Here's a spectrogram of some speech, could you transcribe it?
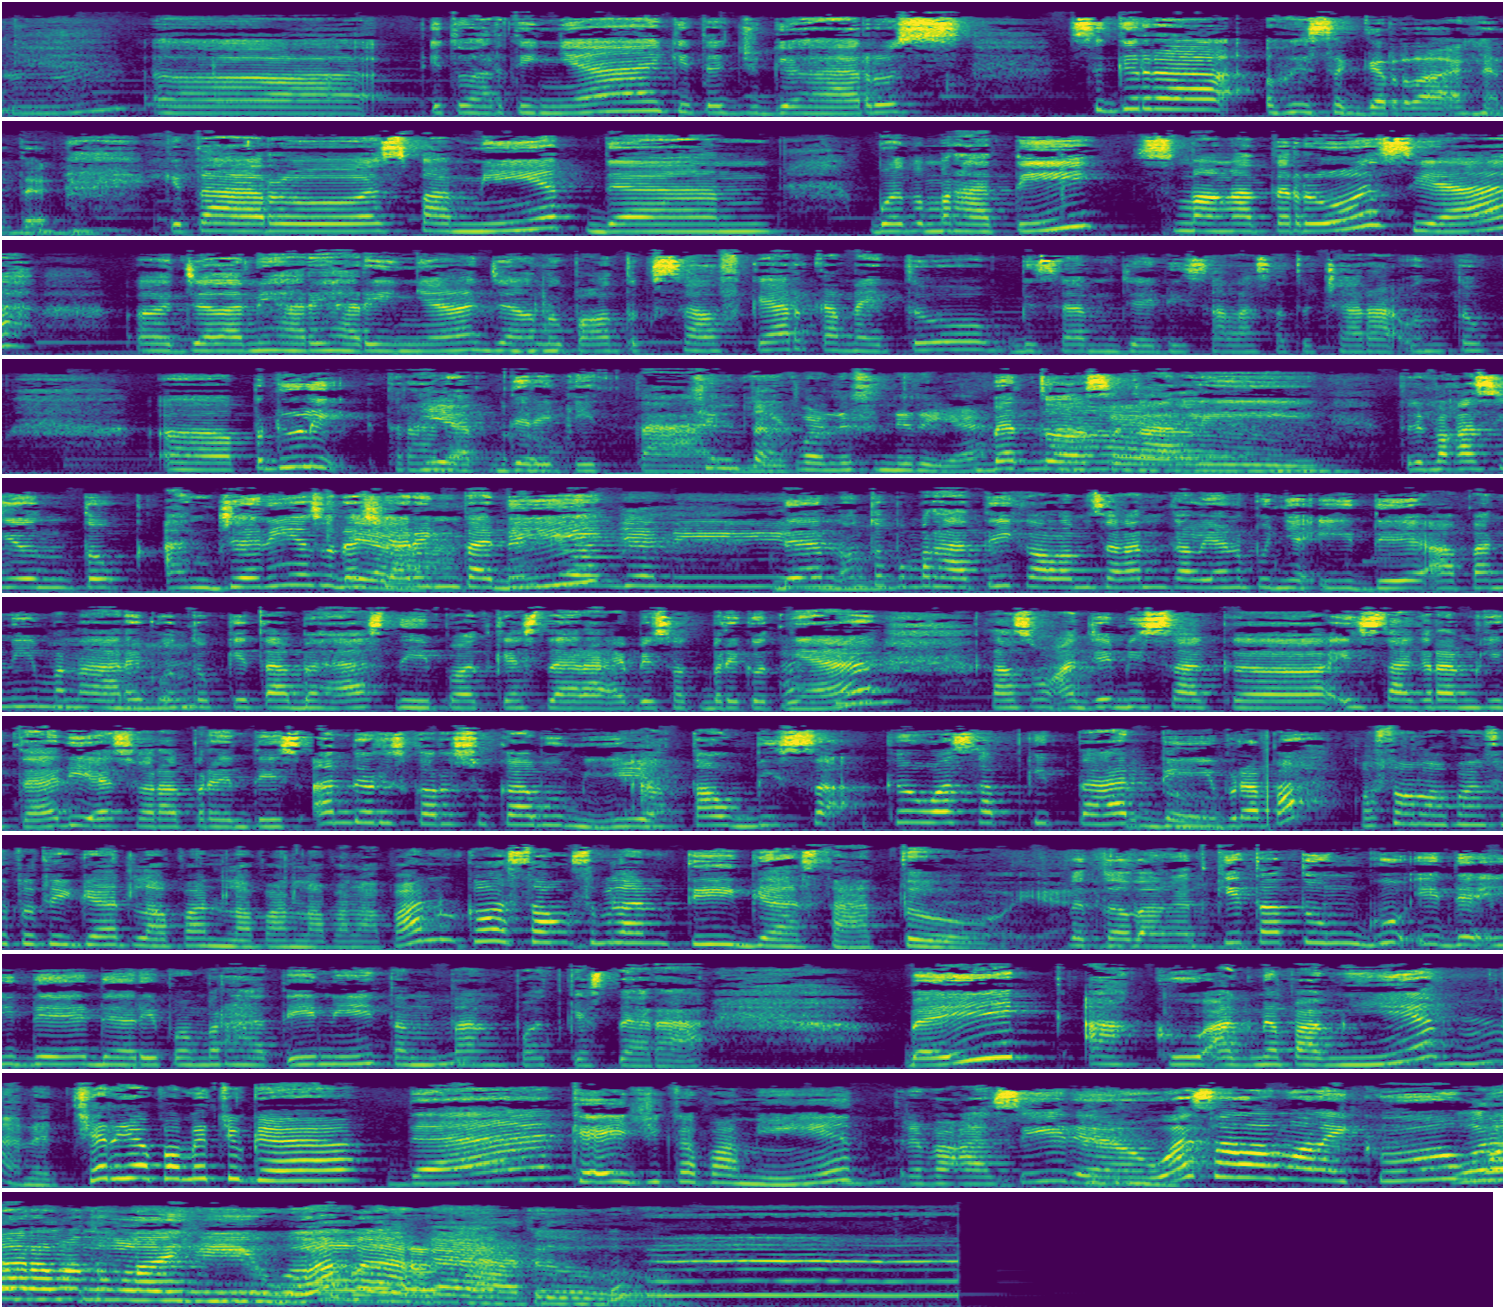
Eh, itu artinya kita juga harus segera oh segera gitu kita harus pamit dan buat pemerhati semangat terus ya. Eh, jalani hari harinya jangan lupa untuk self care karena itu bisa menjadi salah satu cara untuk eh, peduli terhadap betul. diri kita. cinta gitu. kepada diri sendiri ya Betul sekali. Terima kasih untuk Anjani yang sudah Iya, sharing tadi. you, Anjani. Dan untuk pemerhati kalau misalkan kalian punya ide apa nih menarik Mm-hmm. untuk kita bahas di podcast Dara episode berikutnya, langsung aja bisa ke Instagram kita di @suara perintis underscore sukabumi Iya. atau bisa ke WhatsApp kita di berapa? 0813880931 ya. Betul banget. Kita tunggu ide-ide dari pemerhati ini tentang podcast Dara. Baik, aku Agna pamit Hmm, ada Ceria pamit juga dan Kayak jika pamit terima kasih dan wassalamualaikum warahmatullahi wabarakatuh. Bye.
